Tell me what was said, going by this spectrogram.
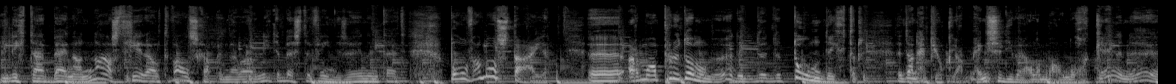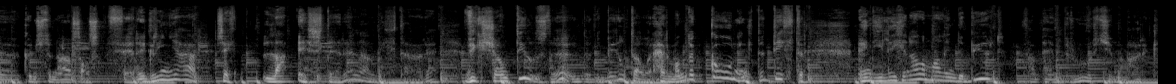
die ligt daar bijna naast Gerald Walschap. En dat waren niet de beste vrienden zo in een tijd. Paul van Ostaaien. Uh, Armand Prudhomme, de, de, de toondichter. En dan heb je ook ja, mensen die wij allemaal nog kennen. Hè. Kunstenaars als Ferre Grignard. Zeg, La Esterella ligt daar. Hè. Vic Chantils, de, de, de beeldhouwer. Herman de Koning, de dichter. En die liggen allemaal in de buurt van mijn broertje Mark.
